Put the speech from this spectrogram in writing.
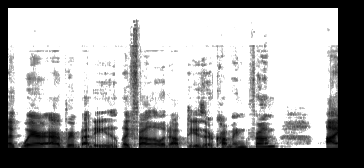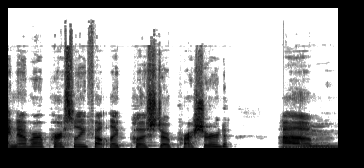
like where everybody, like fellow adoptees, are coming from. I never personally felt like pushed or pressured. Um, mm-hmm.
